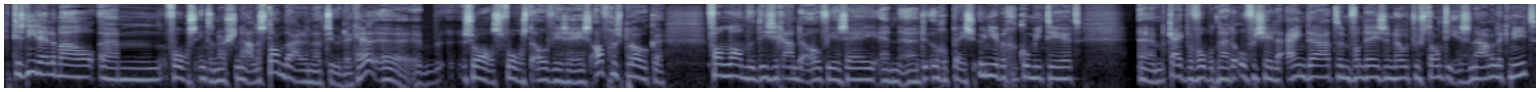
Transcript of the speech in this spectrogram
Het is niet helemaal um, volgens internationale standaarden natuurlijk. Hè? Uh, zoals volgens de OVSE is afgesproken van landen die zich aan de OVSE en de Europese Unie hebben gecommitteerd. Um, kijk bijvoorbeeld naar de officiële einddatum van deze noodtoestand. Die is namelijk niet.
